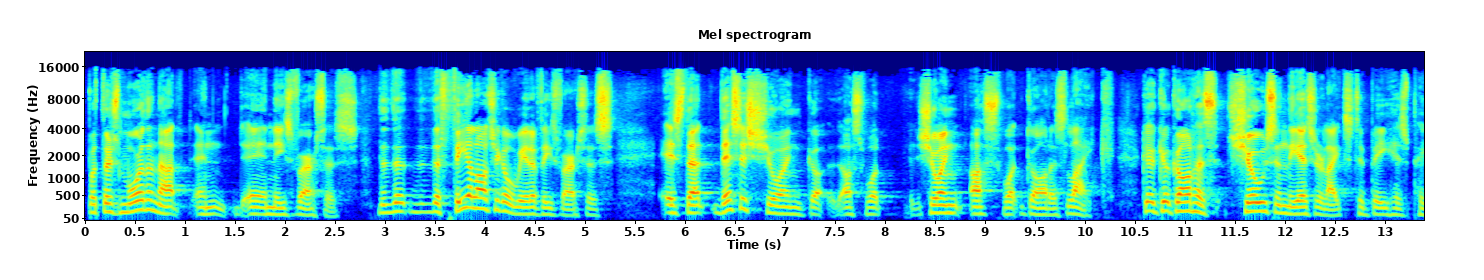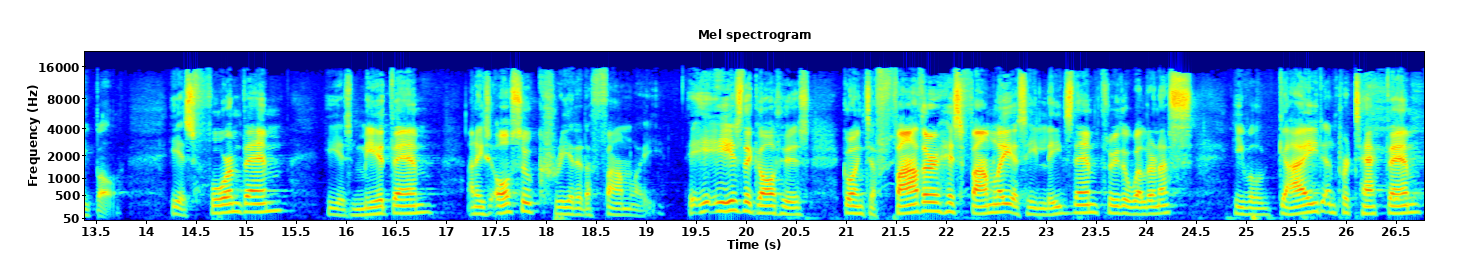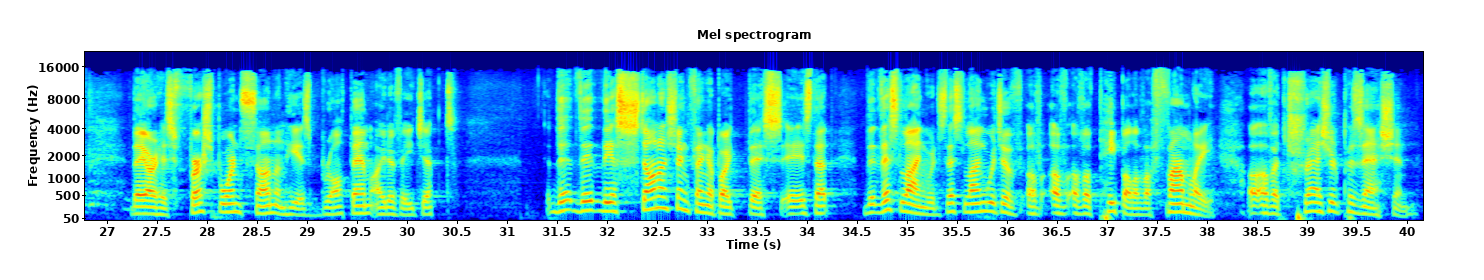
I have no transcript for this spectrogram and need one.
But there's more than that in, in these verses. The, the, the theological weight of these verses is that this is showing us what, showing us what God is like. God has chosen the Israelites to be his people. He has formed them, he has made them, and he's also created a family. He is the God who is going to father his family as he leads them through the wilderness. He will guide and protect them. They are his firstborn son, and he has brought them out of Egypt. The, the, the astonishing thing about this is that this language, this language of, of, of, of a people, of a family, of a treasured possession,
